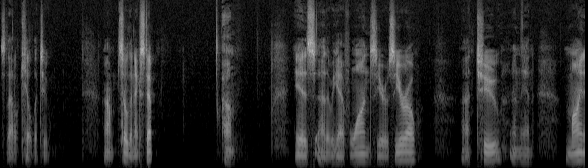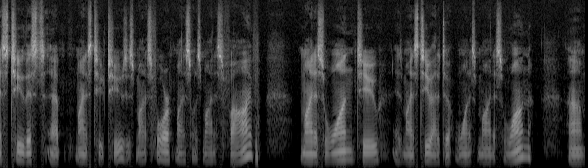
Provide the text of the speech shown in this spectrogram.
So that'll kill the 2. Um, so the next step um, is uh, that we have 1, 0, 0, uh, 2, and then minus 2, this uh, minus 2 2s is minus 4, minus 1 is minus 5, minus 1, 2 is minus 2, added to 1 is minus 1, um,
